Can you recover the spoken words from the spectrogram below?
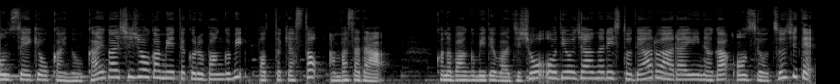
音声業界の海外市場が見えてくる番組ポッドキャストアンバサダー。この番組では自称オーディオジャーナリストである新井里奈が音声を通じて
